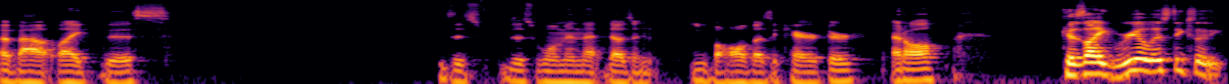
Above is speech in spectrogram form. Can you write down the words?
about like this this this woman that doesn't evolve as a character at all because like realistically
